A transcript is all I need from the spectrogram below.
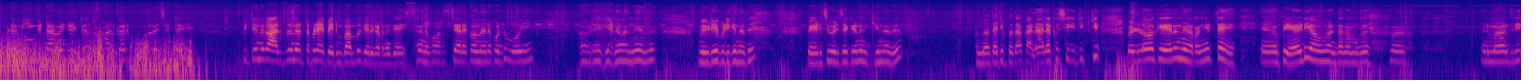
ഇവിടെ മീൻ കിട്ടാൻ വേണ്ടിയിട്ട് ആൾക്കാർ കൂട് വെച്ചിട്ടേ. പിറ്റേന്ന് കാലത്ത് നിന്ന് എടുത്തപ്പോഴേ പെരുമ്പാമ്പ് കയറി കിടന്നു. ഗൈസ് അങ്ങനെ ഫോറസ്റ്റുകാരൊക്കെ ഒന്നിനെ കൊണ്ടുപോയി അവിടെയൊക്കെയാണ് വന്ന് നിന്ന് വീഡിയോ പിടിക്കുന്നത്. പേടിച്ച് പേടിച്ചൊക്കെയാണ് നിൽക്കുന്നത്. ഒന്നാമതായിട്ട് ഇപ്പോൾ ഇതാ കനാലൊക്കെ ശരിക്ക് വെള്ളമൊക്കെ കയറി നിറഞ്ഞിട്ടേ പേടിയാവും കണ്ട നമുക്ക്. ഒരുമാതിരി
